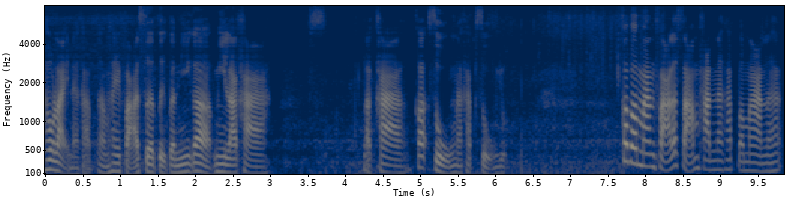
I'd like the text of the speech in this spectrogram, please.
เท่าไหร่นะครับทำให้ฝาเซอร์ตึกตอนนี้ก็มีราคา ราคาก็สูงนะครับ สูงอยู่ ก็ประมาณฝาละสามพันนะครับ ประมาณนะฮะ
